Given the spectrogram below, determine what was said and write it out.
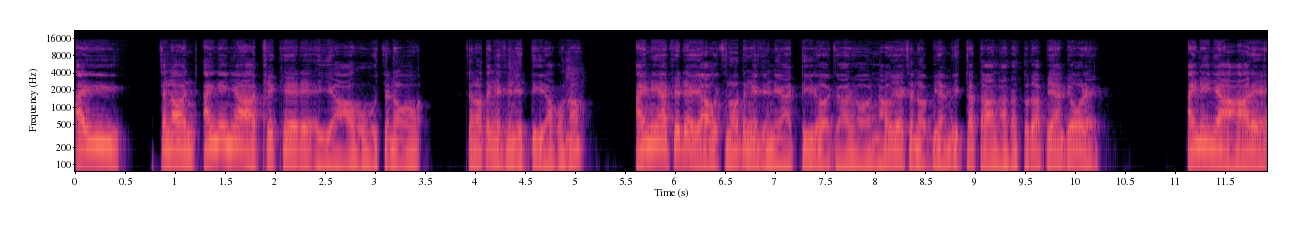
အဲ့ဒီကျွန်တော်အိုင်းနေညဖြစ်ခဲ့တဲ့အရာကိုကျွန်တော်ကျွန်တော်တငယ်ချင်းတွေတိတာပေါ့နော် အိုင်းနေညဖြစ်တဲ့အရာကိုကျွန်တော်တငယ်ချင်းတွေကတိတော့ကြတော့နောက်ရကျွန်တော်ပြန်ပြီးတက်တာလာတော့သူတို့ကပြန်ပြောတယ်အိုင်းနေညအားတဲ့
